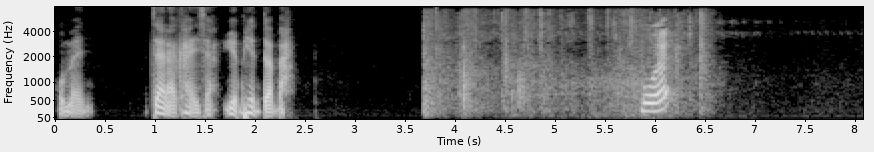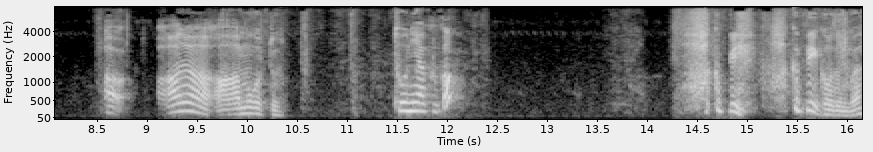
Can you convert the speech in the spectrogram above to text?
我们再来看一下原片段吧。뭐해 아, 아니야, 아무것도. 돈이야 그거? 학급비, 학급비 거둔 거야?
